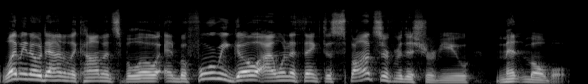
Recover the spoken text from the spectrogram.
Let me know down in the comments below. And before we go, I want to thank the sponsor for this review, Mint Mobile.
